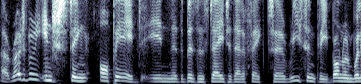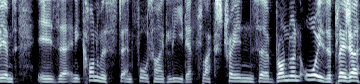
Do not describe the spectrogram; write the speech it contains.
uh, wrote a very interesting op ed in the Business Day to that effect uh, recently. Bronwyn Williams is uh, an economist and foresight lead at Flux Trends. Uh, Bronwyn, always a pleasure.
